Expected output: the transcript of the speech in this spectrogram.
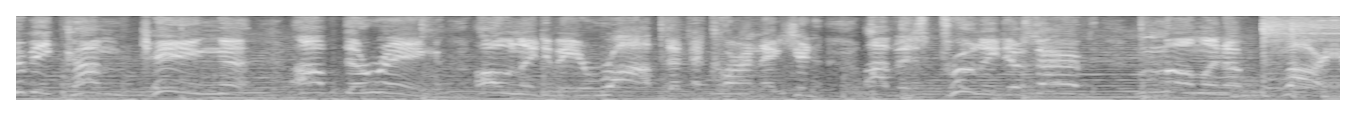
to become King of the Ring, only to be robbed at the coronation of his truly deserved moment of glory.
